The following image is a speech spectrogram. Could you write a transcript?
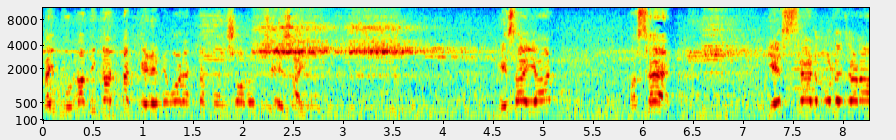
তাই ভোটাধিকারটা কেড়ে নেওয়ার একটা কৌশল হচ্ছে এসআইআর। এসআইআর বা স্যাড ইয়েস স্যাড বলে যারা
